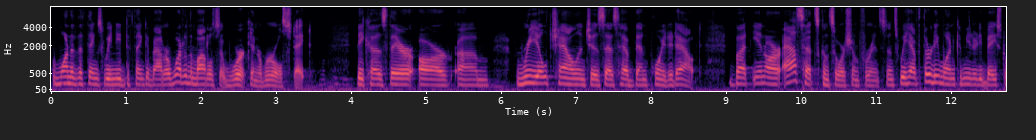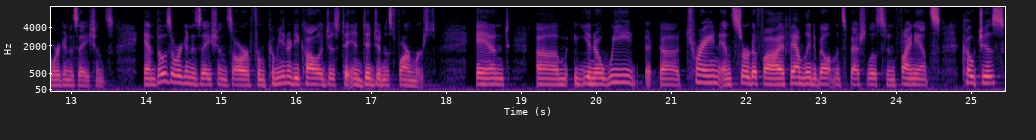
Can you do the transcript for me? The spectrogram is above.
One of the things we need to think about are what are the models that work in a rural state? Because there are um, real challenges, as have been pointed out. But in our Assets Consortium, for instance, we have 31 community based organizations. And those organizations are from community colleges to indigenous farmers. And um, you know, we uh, train and certify family development specialists and finance coaches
